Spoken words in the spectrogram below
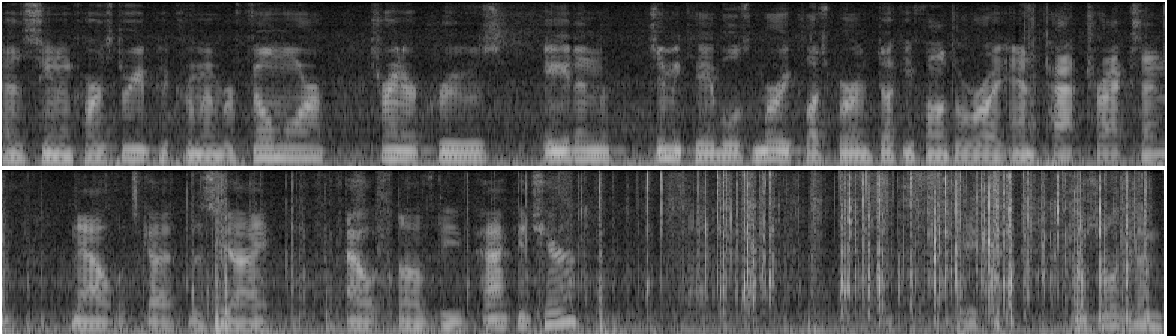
as seen in Cars 3, pit crew member Fillmore, Trainer Cruz, Aiden, Jimmy Cables, Murray Clutchburn, Ducky Fauntleroy, and Pat Traxon. Now, let's get this guy out of the package here. Closer look at him.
